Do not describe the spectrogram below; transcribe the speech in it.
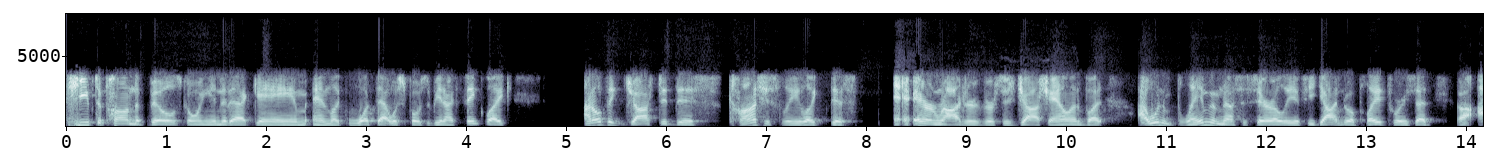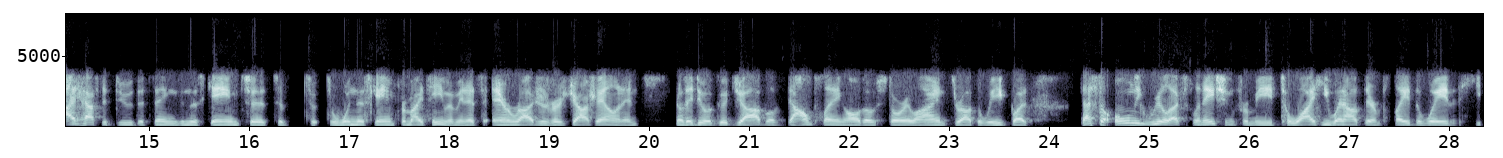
heaped upon the Bills going into that game, and like what that was supposed to be. And I think like I don't think Josh did this consciously, like this Aaron Rodgers versus Josh Allen, but I wouldn't blame him necessarily if he got into a place where he said, uh, "I have to do the things in this game to, to to to win this game for my team." I mean, it's Aaron Rodgers versus Josh Allen, and you know they do a good job of downplaying all those storylines throughout the week. But that's the only real explanation for me to why he went out there and played the way that he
